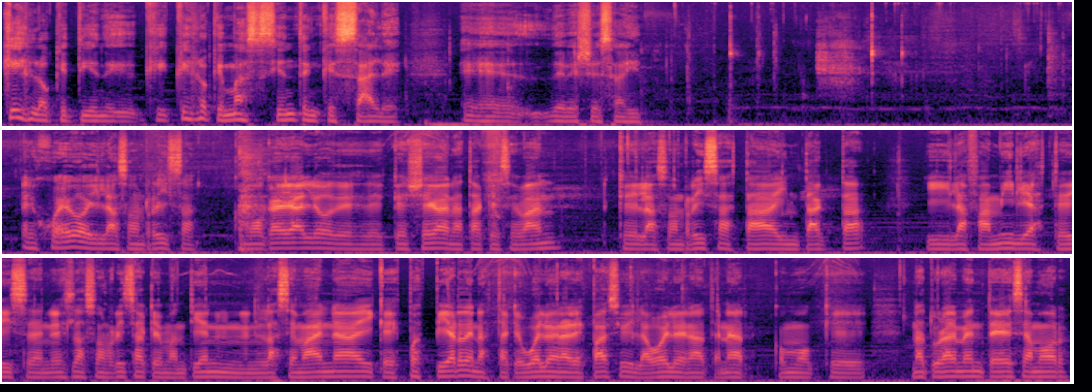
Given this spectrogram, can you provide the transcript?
¿qué es lo que tiene, qué, es lo que más sienten que sale eh, de belleza ahí? El juego y la sonrisa. Como que hay algo desde que llegan hasta que se van, que la sonrisa está intacta y las familias te dicen es la sonrisa que mantienen en la semana y que después pierden hasta que vuelven al espacio y la vuelven a tener. Como que naturalmente ese amor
